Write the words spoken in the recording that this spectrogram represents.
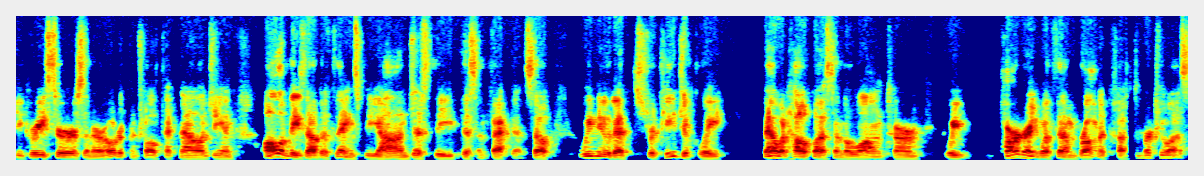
degreasers and our odor control technology and all of these other things beyond just the disinfectant. So we knew that strategically that would help us in the long term. We partnering with them brought a customer to us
